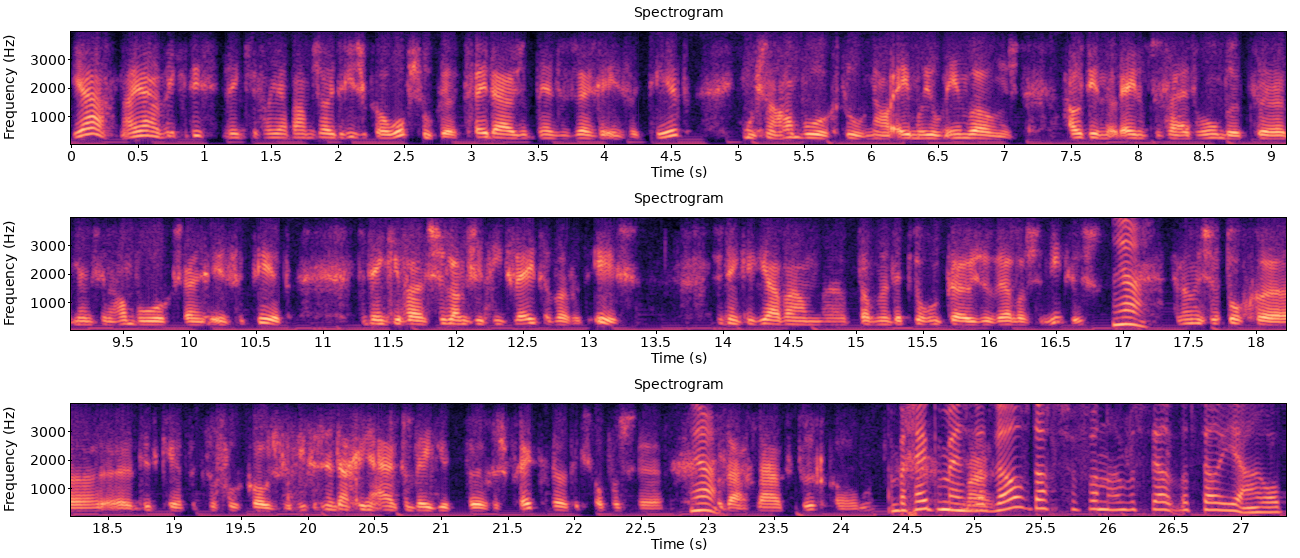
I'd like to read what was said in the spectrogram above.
Ja, nou ja, weet je, is, denk je van ja, waarom zou je het risico opzoeken? 2000 mensen zijn geïnfecteerd. Ik moest naar Hamburg toe, nou 1 miljoen inwoners. Houdt in dat 1 op de 500 eh, mensen in Hamburg zijn geïnfecteerd. Dan denk je van, zolang ze het niet weten wat het is. Dus denk ik, ja, waarom, eh, op dat moment heb je toch een keuze wel als het niet is. Ja. En dan is het toch, eh, eh, dit keer heb ik ervoor gekozen voor niet is. En daar ging eigenlijk een beetje het gesprek, dat ik zal pas eh Ja. vandaag later terugkomen. En begrepen mensen Maar- dat wel of dachten ze van, wat stel, wat stel je je aan, Rob?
